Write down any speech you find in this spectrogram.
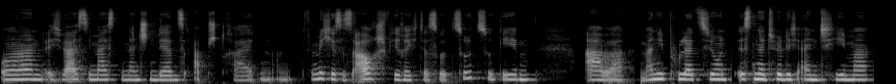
Und ich weiß, die meisten Menschen werden es abstreiten. Und für mich ist es auch schwierig, das so zuzugeben. Aber Manipulation ist natürlich ein Thema,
